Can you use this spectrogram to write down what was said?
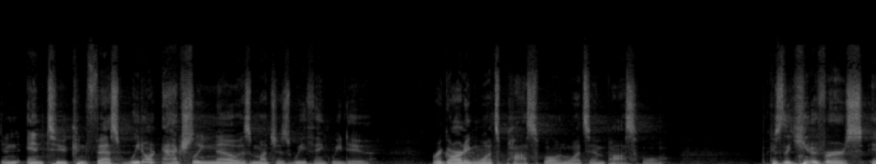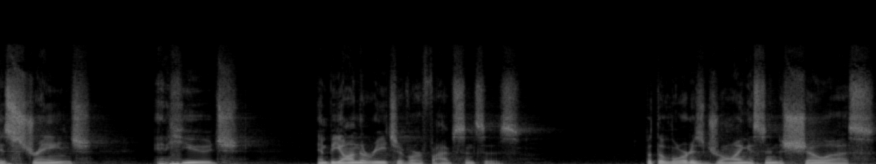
and, and to confess we don't actually know as much as we think we do regarding what's possible and what's impossible. Because the universe is strange and huge and beyond the reach of our five senses. But the Lord is drawing us in to show us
